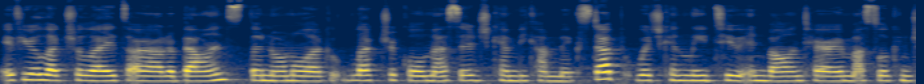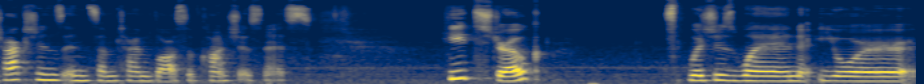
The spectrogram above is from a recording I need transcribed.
If your electrolytes are out of balance, the normal electrical message can become mixed up, which can lead to involuntary muscle contractions and sometimes loss of consciousness. Heat stroke which is when your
